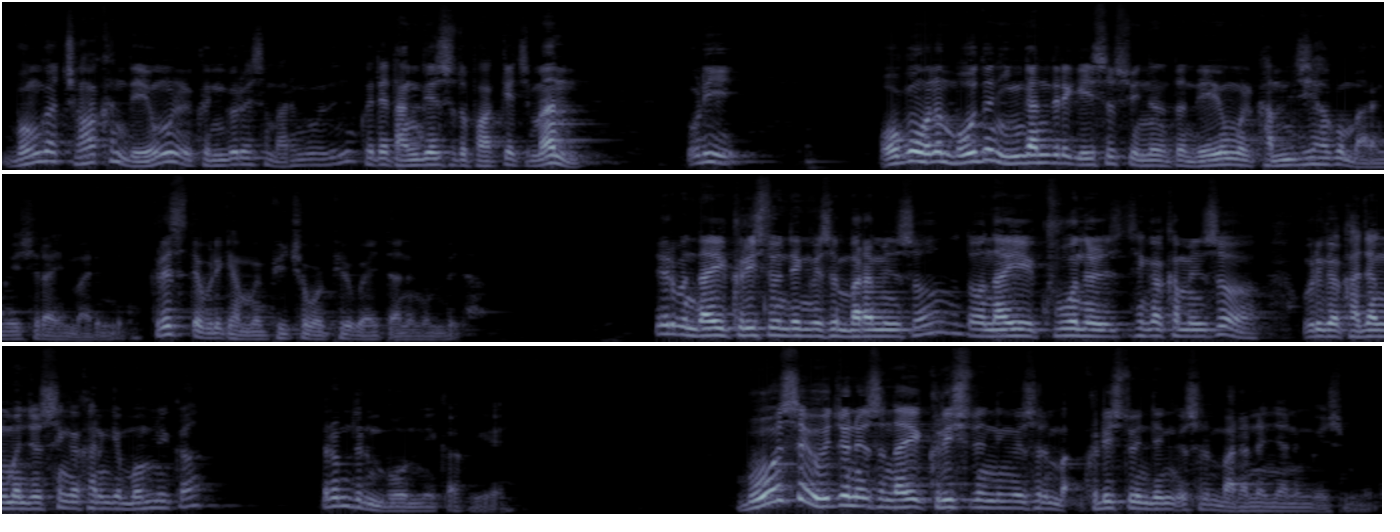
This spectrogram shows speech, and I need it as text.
뭔가 정확한 내용을 근거로 해서 말한 거거든요. 그때 당대에서도 봤겠지만 우리 오고 오는 모든 인간들에게 있을 수 있는 어떤 내용을 감지하고 말한 것이라 이 말입니다. 그랬을 때 우리에게 한번 비춰볼 필요가 있다는 겁니다. 여러분 나의 그리스도인 된 것을 말하면서 또 나의 구원을 생각하면서 우리가 가장 먼저 생각하는 게 뭡니까? 여러분들은 뭡니까 그게? 무엇에 의존해서 나의 그리스도인 된 것을 그리스도인 된 것을 말하느냐는 것입니다.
